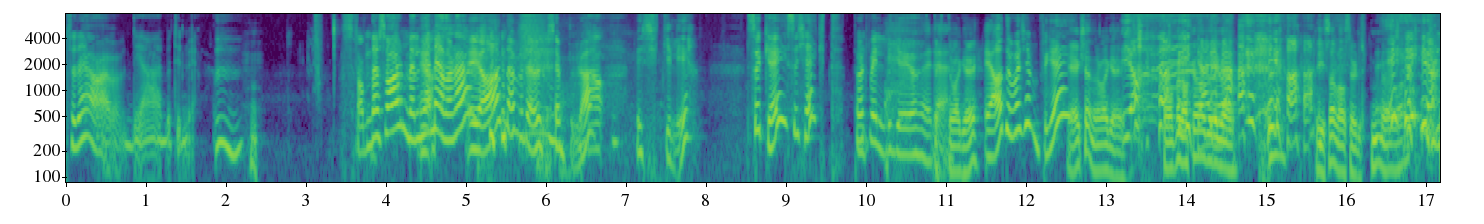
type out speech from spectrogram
Så det har, de betydd mye. Standardsvar, men Ja. jeg mener det. Ja, nei, men det er jo kjempebra. Ja. Virkelig. Så gøy, så kjekt. Det har vært veldig gøy å høre. Dette var gøy. Ja, det var kjempegøy. Jeg kjenner det var gøy. Ja. Håper dere hadde det gøy. Lisa var sulten. Det var-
